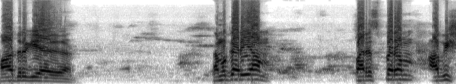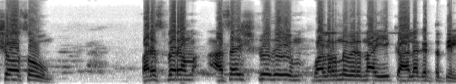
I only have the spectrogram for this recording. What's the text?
മാതൃകയാകുകയാണ്. നമുക്കറിയാം പരസ്പരം അവിശ്വാസവും പരസ്പരം അസഹിഷ്ണുതയും വളർന്നു വരുന്ന ഈ കാലഘട്ടത്തിൽ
